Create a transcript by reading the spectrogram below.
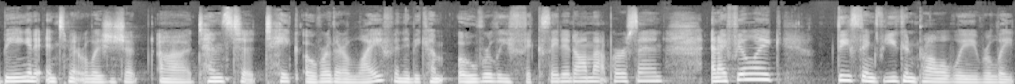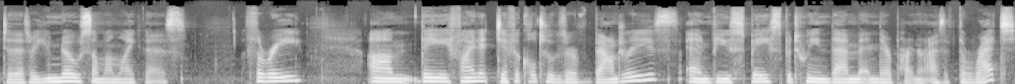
being in an intimate relationship uh, tends to take over their life and they become overly fixated on that person. And I feel like these things, you can probably relate to this or you know someone like this. Three, um, they find it difficult to observe boundaries and view space between them and their partner as a threat,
